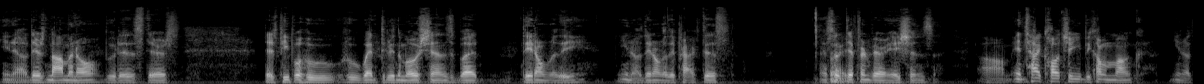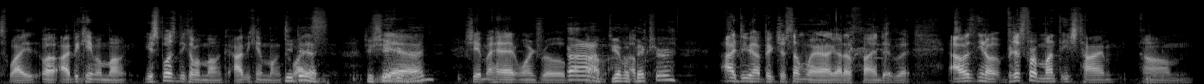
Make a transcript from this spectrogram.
You know, there's nominal Buddhists. There's there's people who who went through the motions, but they don't really, you know, they don't really practice. And so right. different variations. Um, in Thai culture, you become a monk. You know, twice. Well, I became a monk. You're supposed to become a monk. I became a monk you twice. Did. Did you shave yeah. your head? Shave my head, orange robe. Ah, um, do you have a picture? I do have a picture somewhere. I gotta find it. But I was, you know, just for a month each time. Um,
